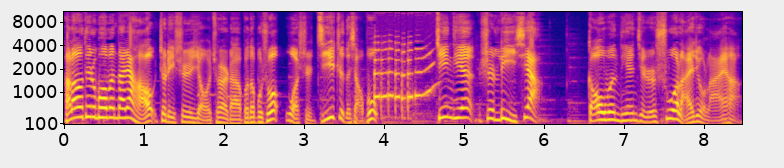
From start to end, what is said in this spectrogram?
Hello，听众朋友们，大家好，这里是有趣的。不得不说，我是机智的小布。今天是立夏，高温天气是说来就来哈，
